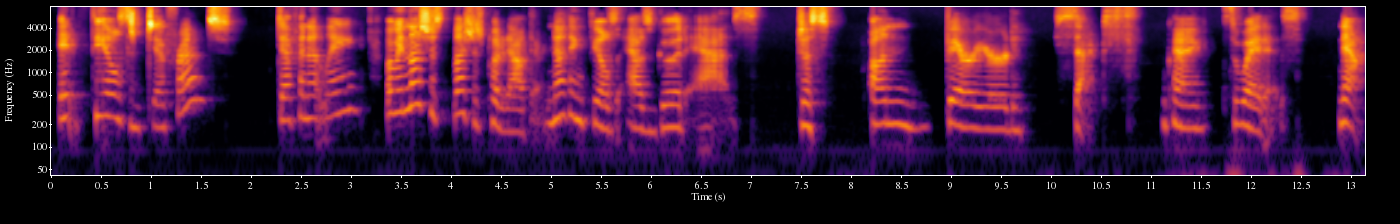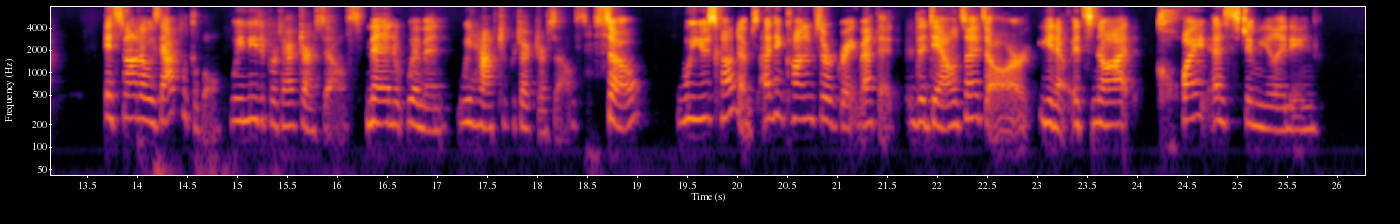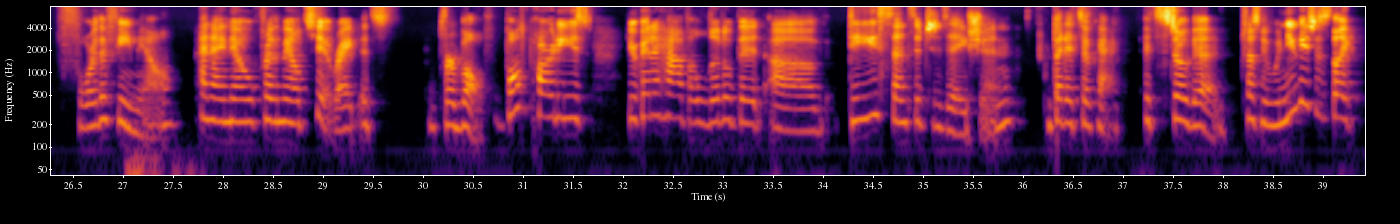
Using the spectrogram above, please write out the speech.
it feels different, definitely. I mean, let's just let's just put it out there. Nothing feels as good as just unbarriered sex. Okay? It's the way it is. Now, it's not always applicable. We need to protect ourselves. Men, women, we have to protect ourselves. So we use condoms. I think condoms are a great method. The downsides are, you know, it's not quite as stimulating for the female. And I know for the male too, right? It's for both. Both parties, you're going to have a little bit of desensitization, but it's okay. It's still good. Trust me, when you get just like,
